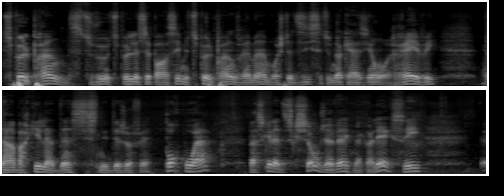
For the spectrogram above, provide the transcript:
Tu peux le prendre si tu veux, tu peux le laisser passer, mais tu peux le prendre vraiment. Moi, je te dis, c'est une occasion rêvée d'embarquer là-dedans si ce n'est déjà fait. Pourquoi? Parce que la discussion que j'avais avec ma collègue, c'est euh,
